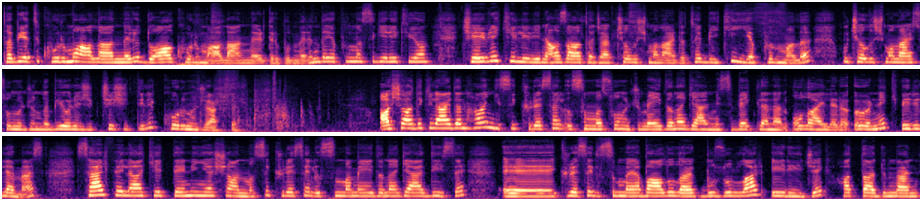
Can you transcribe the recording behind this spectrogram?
Tabiatı koruma alanları doğal koruma alanlarıdır. Bunların da yapılması gerekiyor. Çevre kirliliğini azaltacak çalışmalar da tabii ki yapılmalı. Bu çalışmalar sonucunda biyolojik çeşitlilik korunacaktır. Aşağıdakilerden hangisi küresel ısınma sonucu meydana gelmesi beklenen olaylara örnek verilemez? Sel felaketlerinin yaşanması küresel ısınma meydana geldiyse e, küresel ısınmaya bağlı olarak buzullar eriyecek. Hatta dün ben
